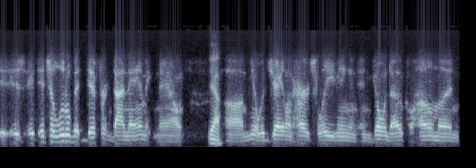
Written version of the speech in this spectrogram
is it, it's a little bit different dynamic now. Yeah. Um, you know, with Jalen Hurts leaving and, and going to Oklahoma, and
